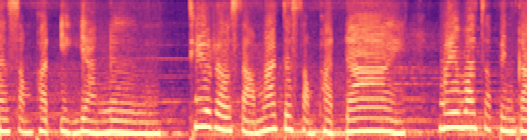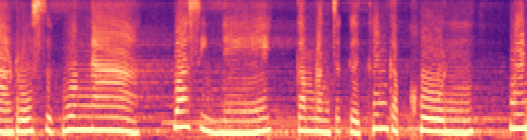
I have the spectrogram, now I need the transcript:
ารสัมผัสอีกอย่างหนึ่ง ที่เราสามารถจะสัมผัสได้ ไม่ว่าจะเป็นการรู้สึกล่วงหน้า ว่าสิ่งนี้กำลังจะเกิดขึ้นกับคุณ เหมือน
